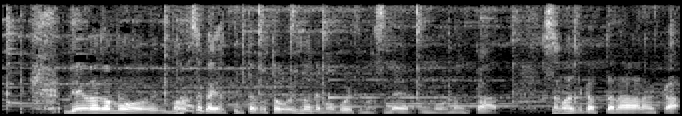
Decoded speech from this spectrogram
電話がもう、まさかやってきたことを今でも覚えてますね。もうなんか、凄まじかったな、なんか。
